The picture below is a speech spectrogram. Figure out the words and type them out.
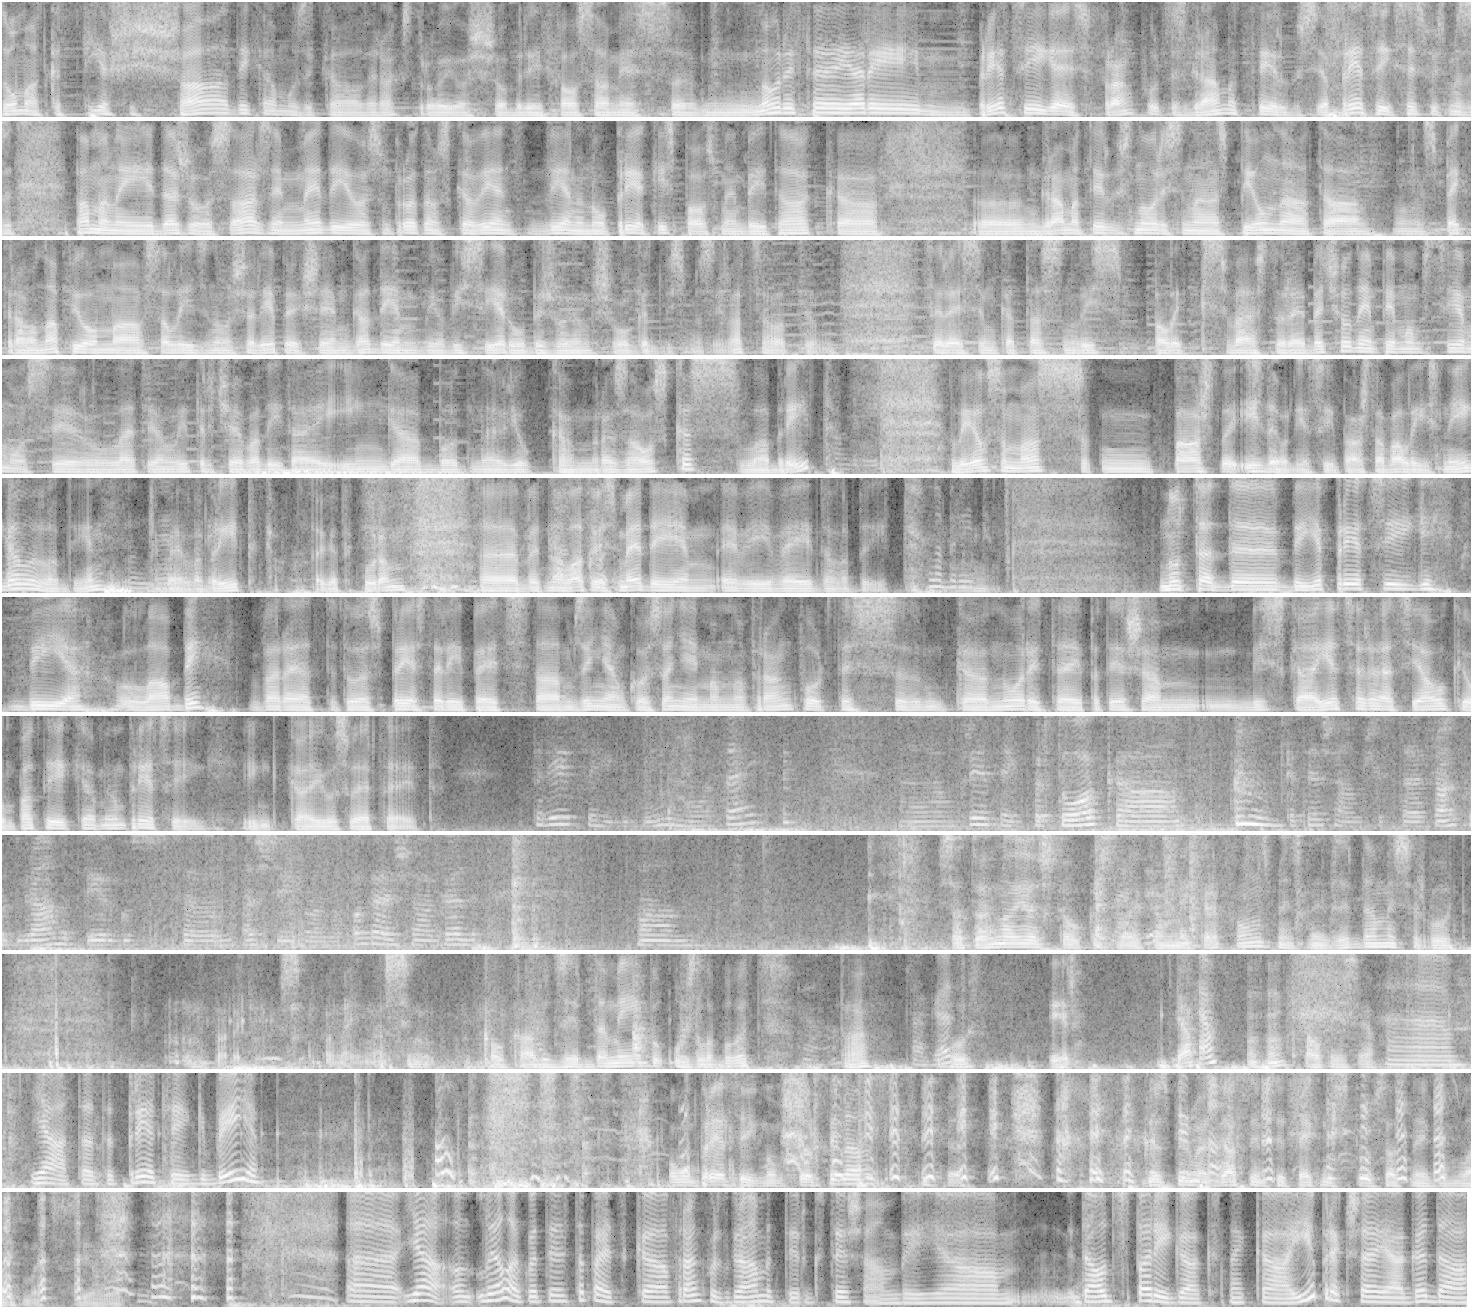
nu gribētu domāt, ka tieši šādi, kā muzikāli raksturojoši šobrīd klausāmies, um, noritēja arī priecīgais Frankfurtes grāmatu tirgus. Ja priecīgs es vismaz pamanīju dažos ārzemju medijos, un, protams, ka viens, viena no prieka izpausmēm bija tā, ka uh, grāmatu tirgus norisinās pilnā tā mm, spektrā un apjomā salīdzinoši ar iepriekšējiem gadiem, jo visi ierobežojumi šogad vismaz ir atcelti. Cerēsim, ka tas nu, viss paliks vēsturē. Bet šodien pie mums ciemos ir Latvijas literačē vadītāja Inga Bodnerjuka Mrazauskas. Labrīt! Liels un mazs mm, pārstāv, izdevniecība pārstāv Valīs Nīgali. Labdien! Vai labrīt! Tagad kuram? uh, bet no Latvijas medijiem Evija Veida. Labrīt! Labrīt! Nu, tad uh, bija priecīgi, bija labi varētu to spriest arī pēc tām ziņām, ko saņēmām no Frankfurtes, um, ka noritēja patiešām viss kā iecerēts, jauki un patīkami un priecīgi. Kā jūs vērtējat? Priecīgi bija noteikti. Uh, un priecīgi par to, ka, ka tiešām šis Frankfurts grāmatu tirgus um, atšķirībā no pagājušā gada. Um, es atvainojos, kaut kas laikam mikrofons, mēs nedzirdam, es varbūt Pamēģināsim kaut kādu dzirdamību uzlabot. Tā, tagad būs. Ir. Jā, jā. Uh mhm, -huh. paldies. Jā, uh, jā tad, tad priecīgi bija. Un priecīgi mums turpinās. Tā es nekas. 21. gadsimts ir tehnisko sasniegumu laikmets. Jā, jā. Uh, jā, lielākoties tāpēc, ka Frankfurts grāmattirgus tiešām bija um, daudz sparīgāks nekā iepriekšējā gadā.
